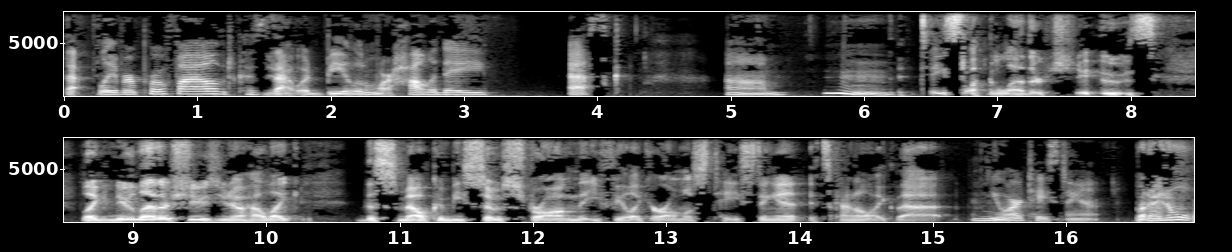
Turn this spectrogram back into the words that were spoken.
that flavor profile because Yeah. that would be a little more holiday esque. Um. Hmm. it tastes like leather shoes, like new leather shoes. You know how like the smell can be so strong that you feel like you're almost tasting it. It's kind of like that. You are tasting it. But I don't.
